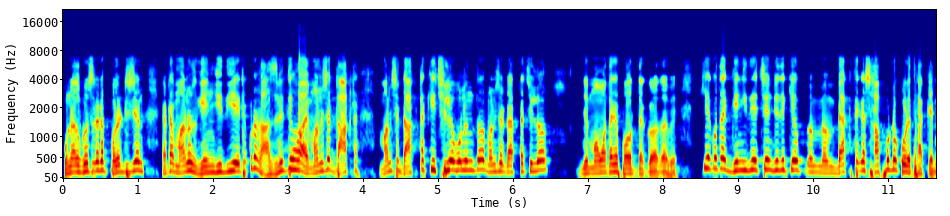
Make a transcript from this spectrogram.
কুণাল ঘোষের একটা পলিটিশিয়ান একটা মানুষ গেঞ্জি দিয়ে এটা কোনো রাজনীতি হয়? মানুষের ডাকটা মানুষের ডাকটা কি ছিল বলুন তো? মানুষের ডাকটা ছিল যে মমতাকে পদত্যাগ করাতে হবে। কে কোথায় গেঞ্জি দিয়েছেন যদি কেউ ব্যাগ থেকে সাপোর্টও করে থাকেন?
